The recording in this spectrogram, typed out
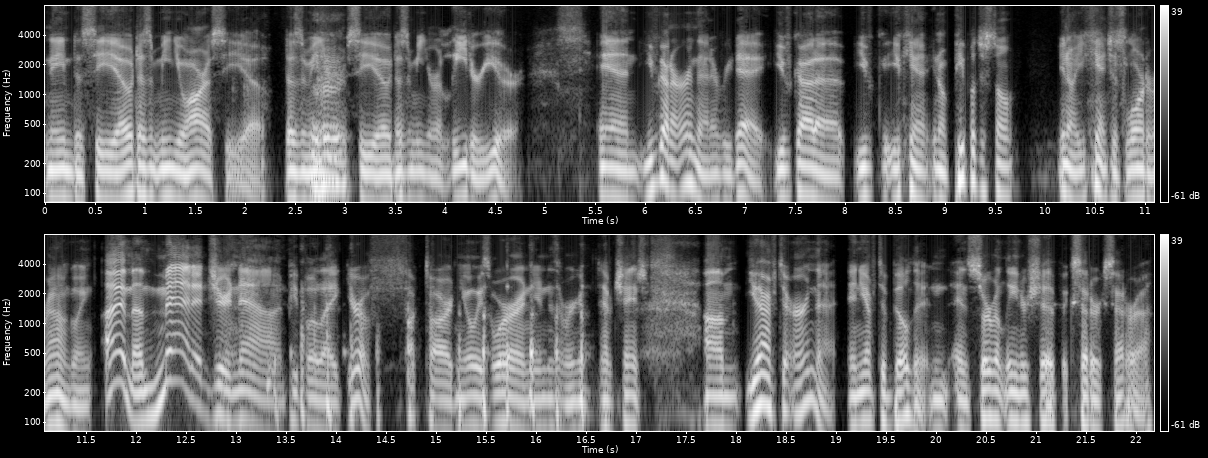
named a CEO doesn't mean you are a CEO. Doesn't mean mm-hmm. you're a CEO. Doesn't mean you're a leader either. And you've got to earn that every day. You've got to you you can't you know people just don't you know you can't just lord around going I'm a manager now and people are like you're a fucktard and you always were and you never going to have changed. Um, you have to earn that and you have to build it and, and servant leadership, et cetera, et cetera.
